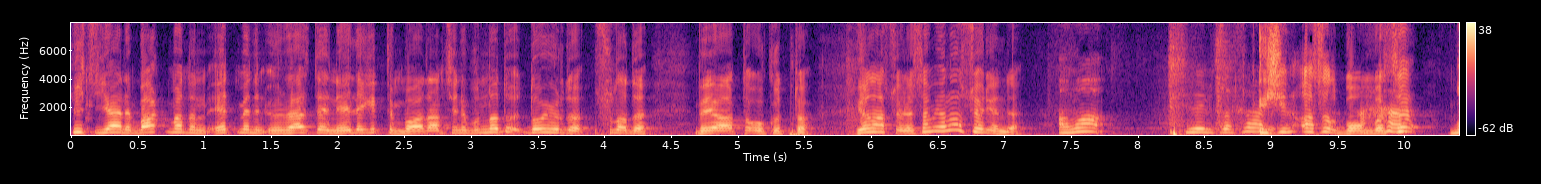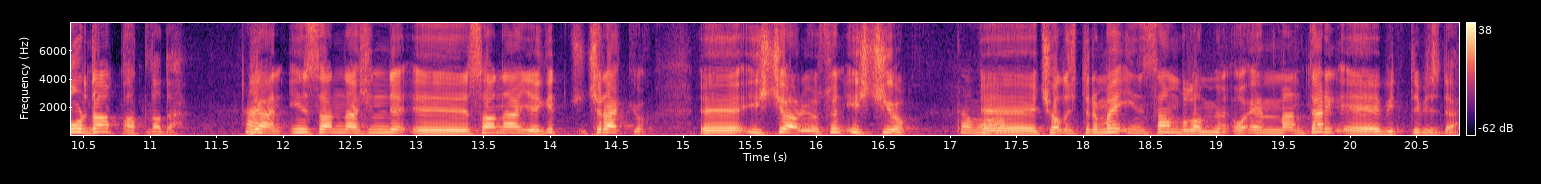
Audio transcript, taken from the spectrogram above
Hiç yani bakmadın etmedin üniversiteye neyle gittin bu adam seni bununla do- doyurdu suladı veyahut da okuttu. Yalan söylesem yalan söylüyorsun de. Ama şimdi Zafer abi- İşin asıl bombası buradan patladı. Yani insanlar şimdi e, sanayiye git çırak yok. E, işçi arıyorsun işçi yok. Tamam. E, çalıştırmaya insan bulamıyorsun. O envanter e, bitti bizde.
